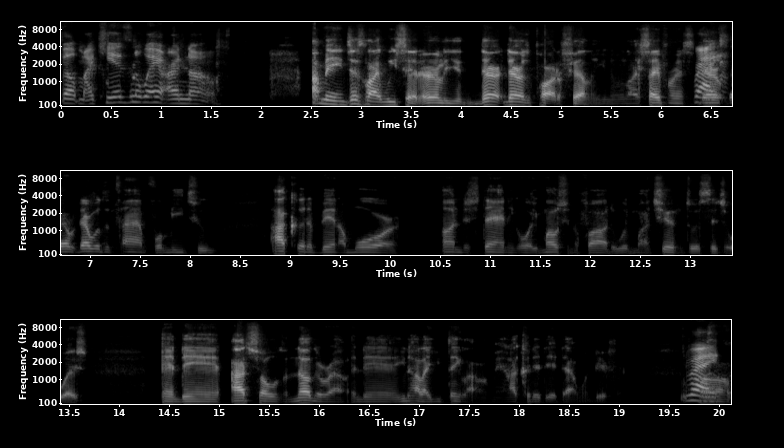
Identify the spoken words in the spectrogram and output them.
felt my kids in a way or no? I mean, just like we said earlier, there there was a part of failing. You know, like say for instance, right. there, there, there was a time for me to, I could have been a more understanding or emotional father with my children to a situation, and then I chose another route, and then you know how like you think like, oh man, I could have did that one different. Right. Um,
